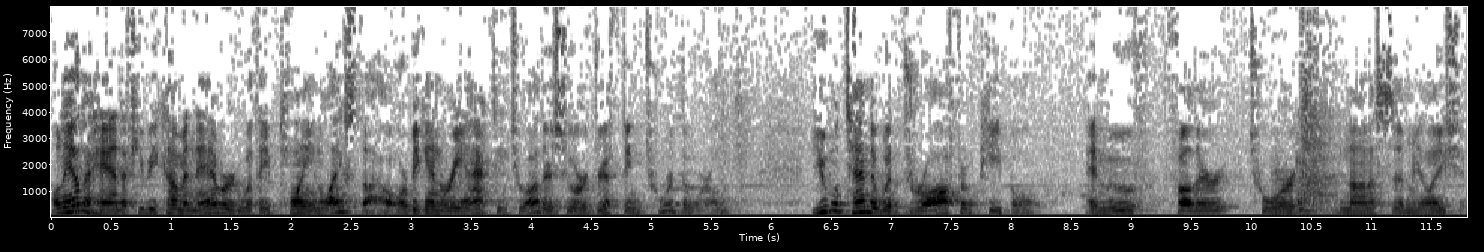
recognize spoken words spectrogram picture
On the other hand, if you become enamored with a plain lifestyle or begin reacting to others who are drifting toward the world, you will tend to withdraw from people and move further toward non-assimilation.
